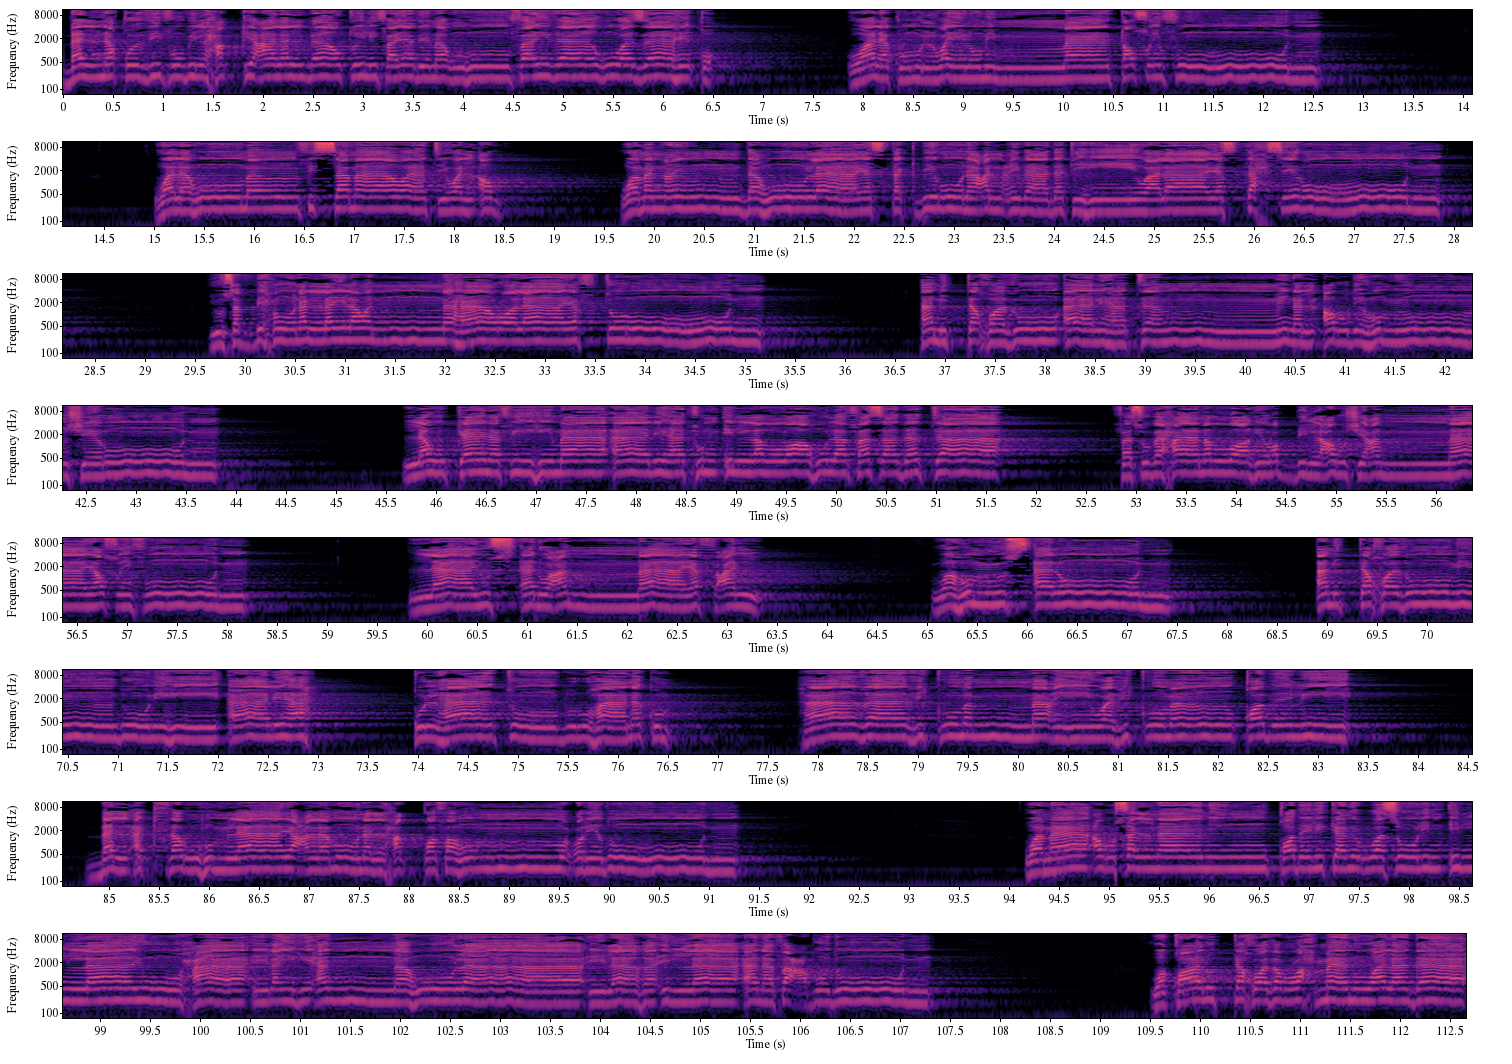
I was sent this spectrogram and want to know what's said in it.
بل نقذف بالحق على الباطل فيدمغه فاذا هو زاهق. ولكم الويل مما تصفون. وله من في السماوات والارض ومن عنده لا يستكبرون عن عبادته ولا يستحسرون. يسبحون الليل والنهار لا يفترون. أم اتخذوا آلهة من الأرض هم ينشرون؟ لو كان فيهما آلهة إلا الله لفسدتا. فسبحان الله رب العرش عما يصفون. لا يسأل عما يفعل وهم يسألون أم اتخذوا من دونه آلهة قل هاتوا برهانكم هذا ذكر من معي وذكر من قبلي بل أكثرهم لا يعلمون الحق فهم معرضون. وما أرسلنا من قبلك من رسول إلا يوحى إليه أنه لا إله إلا أنا فاعبدون. وقالوا اتخذ الرحمن ولدا.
